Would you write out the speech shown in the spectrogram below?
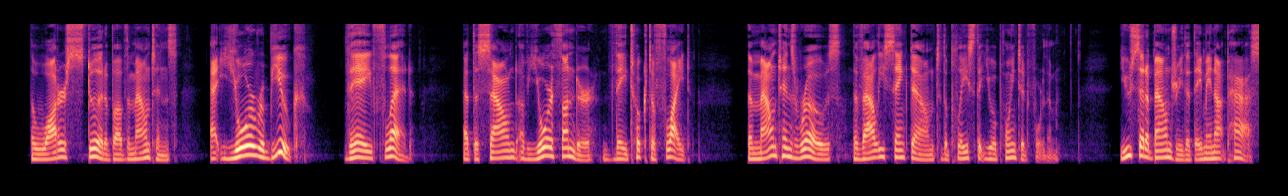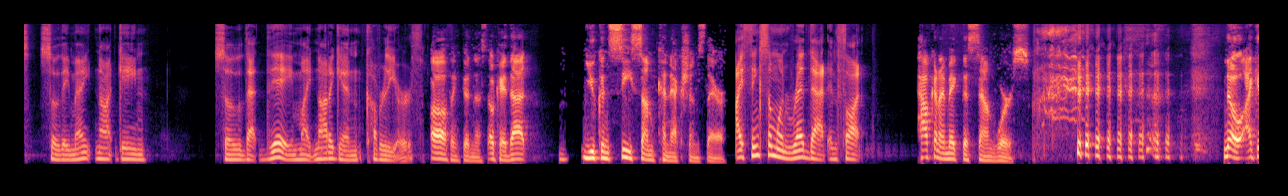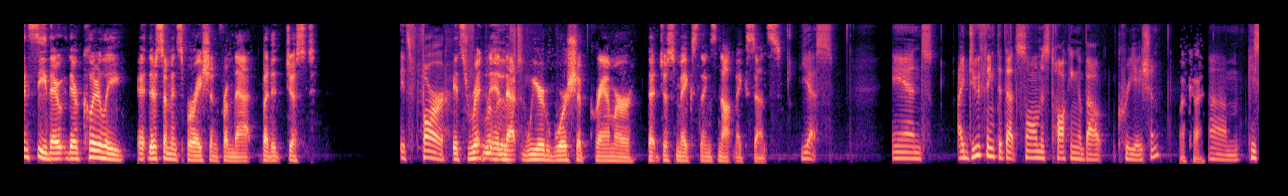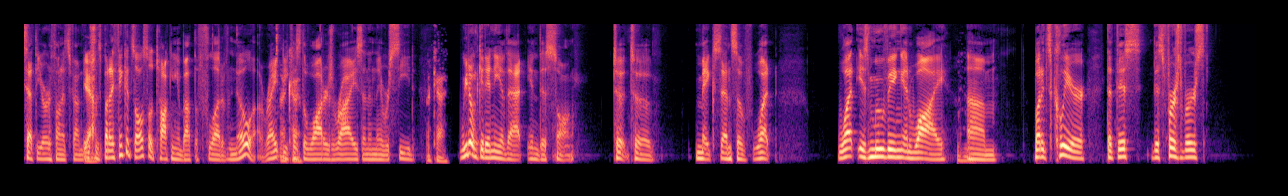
The waters stood above the mountains. At your rebuke, they fled. At the sound of your thunder, they took to flight. The mountains rose, the valley sank down to the place that you appointed for them. You set a boundary that they may not pass, so they might not gain, so that they might not again cover the earth. Oh, thank goodness. Okay, that you can see some connections there. I think someone read that and thought, How can I make this sound worse? no, I can see they're they're clearly It, there's some inspiration from that, but it just It's far. it's written in that weird worship grammar that just makes things not make sense. Yes. And I do think that that psalm is talking about creation. Okay. Um, he set the earth on its foundations, but I think it's also talking about the flood of Noah, right? Because the waters rise and then they recede. Okay. We don't get any of that in this song to to make sense of what what is moving and why. Um, but it's clear that this this first verse,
